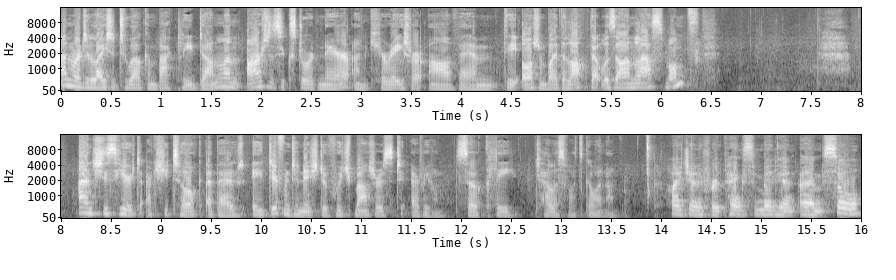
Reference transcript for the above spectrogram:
And we're delighted to welcome back Clea Donnellan, artist extraordinaire and curator of um, the Autumn by the Lock that was on last month. And she's here to actually talk about a different initiative which matters to everyone. So, Clea, tell us what's going on. Hi, Jennifer. Thanks a million. Um, so,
